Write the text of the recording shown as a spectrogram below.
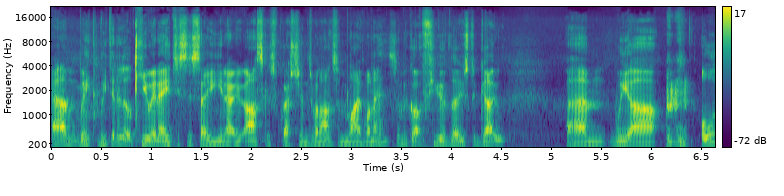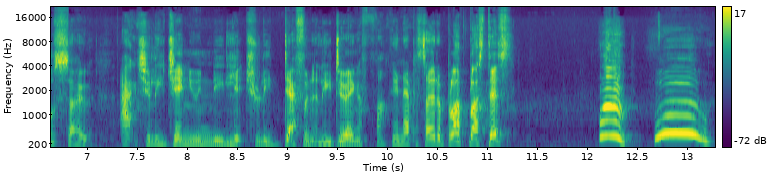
Um, we, we did a little Q&A just to say, you know, ask us questions, we'll answer them live on air. So we've got a few of those to go. Um, we are also actually, genuinely, literally, definitely doing a fucking episode of Bloodbusters. Woo! Woo!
